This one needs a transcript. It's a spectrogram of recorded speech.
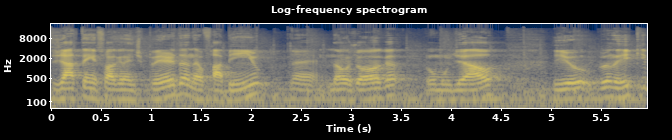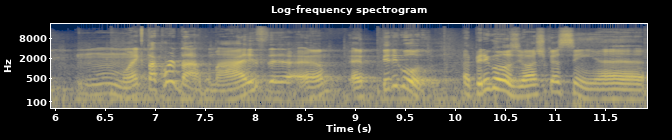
já tem sua grande perda, né? O Fabinho É. não joga o Mundial. E o Bruno Henrique hum, não é que tá acordado, mas é, é, é perigoso. É perigoso, eu acho que assim, é,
